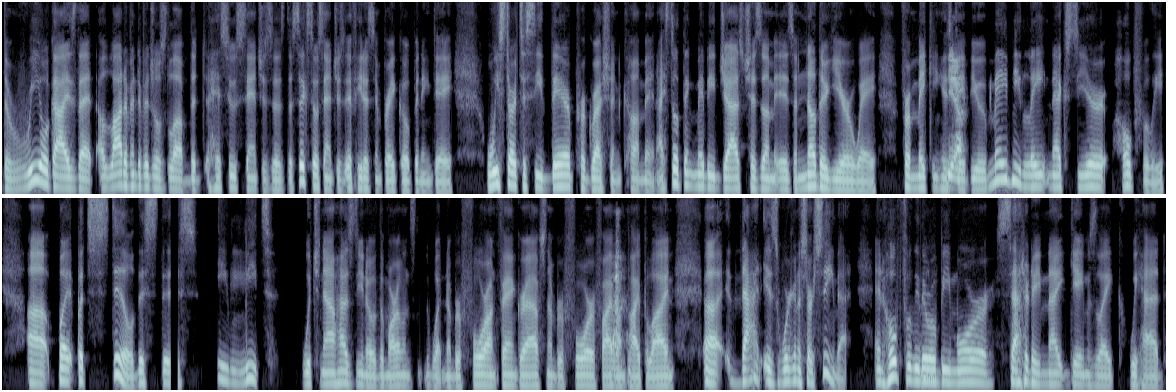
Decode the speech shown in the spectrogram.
the real guys that a lot of individuals love, the Jesus Sanchez's, the Sixto Sanchez, if he doesn't break opening day, we start to see their progression come in. I still think maybe Jazz Chisholm is another year away from making his yeah. debut, maybe late next year, hopefully. Uh, but but still, this this elite which now has you know the Marlins what number four on Fangraphs, number four or five on Pipeline. Uh, that is we're going to start seeing that, and hopefully there mm. will be more Saturday night games like we had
